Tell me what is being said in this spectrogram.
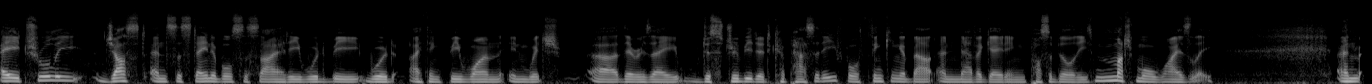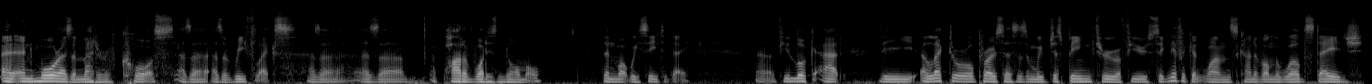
a truly just and sustainable society would be would I think be one in which uh, there is a distributed capacity for thinking about and navigating possibilities much more wisely, and, and and more as a matter of course, as a as a reflex, as a as a, a part of what is normal, than what we see today. Uh, if you look at the electoral processes, and we've just been through a few significant ones, kind of on the world stage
